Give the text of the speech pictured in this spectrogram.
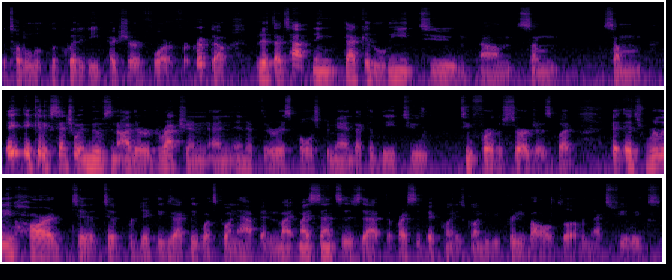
the total liquidity picture for, for crypto. But if that's happening, that could lead to um, some some it, it, could accentuate moves in either direction, and, and if there is bullish demand, that could lead to to further surges. But it, it's really hard to, to predict exactly what's going to happen. My, my sense is that the price of Bitcoin is going to be pretty volatile over the next few weeks.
